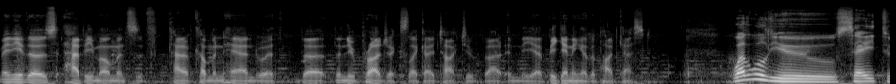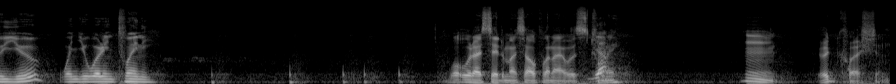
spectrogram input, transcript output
many of those happy moments have kind of come in hand with the the new projects, like I talked to you about in the uh, beginning of the podcast. What will you say to you when you were in 20? What would I say to myself when I was Yeah. 20? Hmm, good question.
